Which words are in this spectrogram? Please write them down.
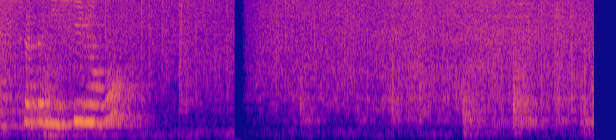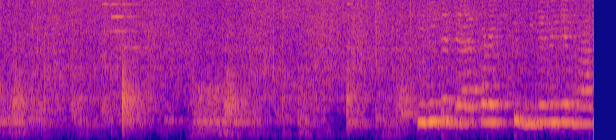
একসাথে মিশিয়ে নেব চিনিটা দেওয়ার পরে একটু ভিজে ভিজে ভাব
